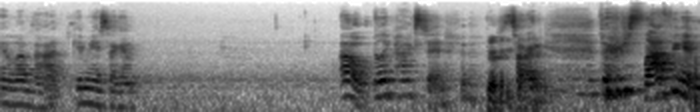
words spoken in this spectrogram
I love that. Give me a second. Oh, Billy Paxton. Sorry. They're just laughing at me.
